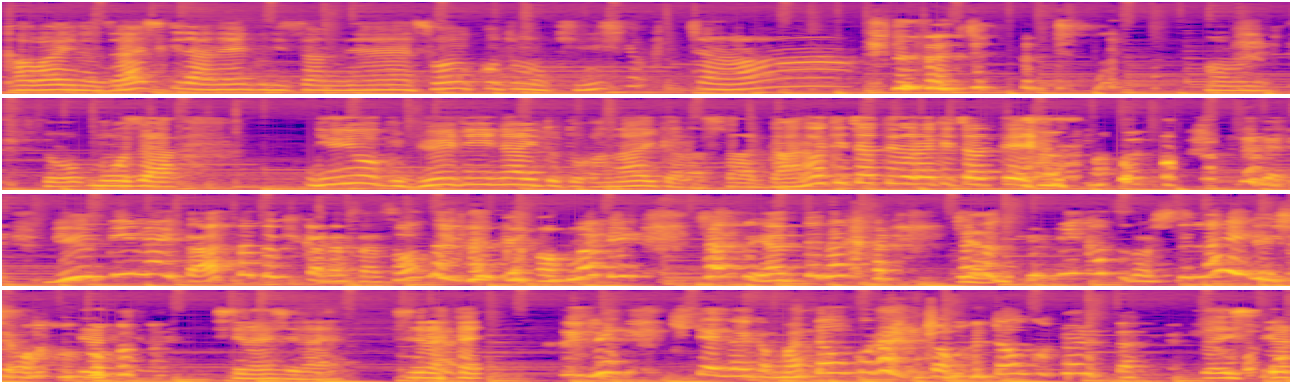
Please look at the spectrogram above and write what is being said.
可愛いの大好きだね、国さんね。そういうことも気にしなくちゃな。本当、もうさ、ニューヨークビューティーナイトとかないからさ、だらけちゃってだらけちゃって。だってビューティーナイトあった時からさ、そんななんかあんまりちゃんとやってなかった、ちゃんとビューティー活動してないでしょ。してないしてない。してない。で、来てなんかまた怒られた、また怒られた。して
